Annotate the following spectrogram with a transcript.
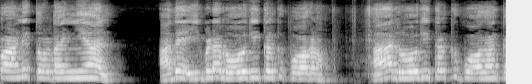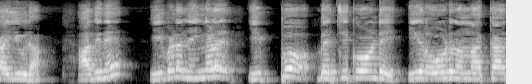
പണി തുടങ്ങിയാൽ അതെ ഇവിടെ രോഗികൾക്ക് പോകണം. ആ രോഗികൾക്ക് പോകാൻ കഴിയൂല. അതിന് ഇവിടെ നിങ്ങൾ ഇപ്പോ വെച്ചിക്കൊണ്ട് ഈ റോഡ് നന്നാക്കാൻ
